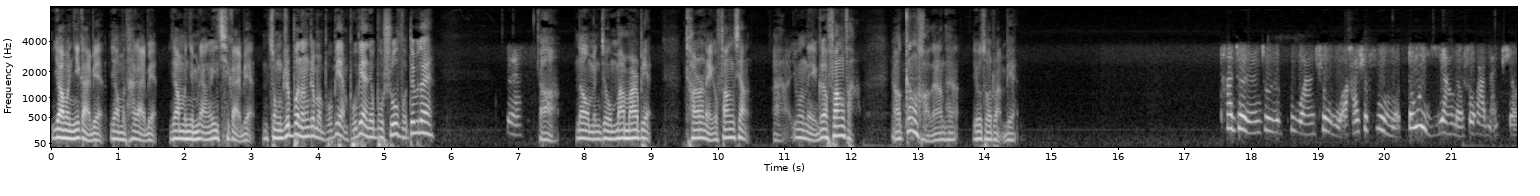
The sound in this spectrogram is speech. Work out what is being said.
要么你改变，要么他改变，要么你们两个一起改变。总之不能这么不变，不变就不舒服，对不对？对。啊，那我们就慢慢变，朝着哪个方向啊，用哪个方法，然后更好的让他有所转变。他这人就是不管是我还是父母都一样的说话难听。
